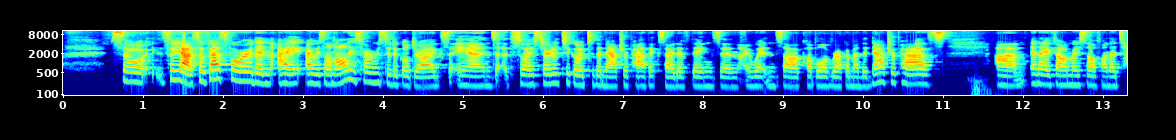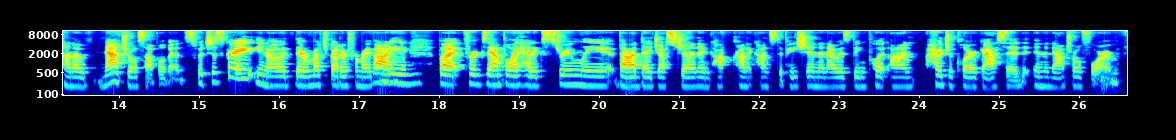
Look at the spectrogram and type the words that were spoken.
so so yeah so fast forward and i i was on all these pharmaceutical drugs and so i started to go to the naturopathic side of things and i went and saw a couple of recommended naturopaths um, and i found myself on a ton of natural supplements which is great you know they were much better for my body Mhm. but for example i had extremely bad digestion and co- chronic constipation and i was being put on hydrochloric acid in a natural form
